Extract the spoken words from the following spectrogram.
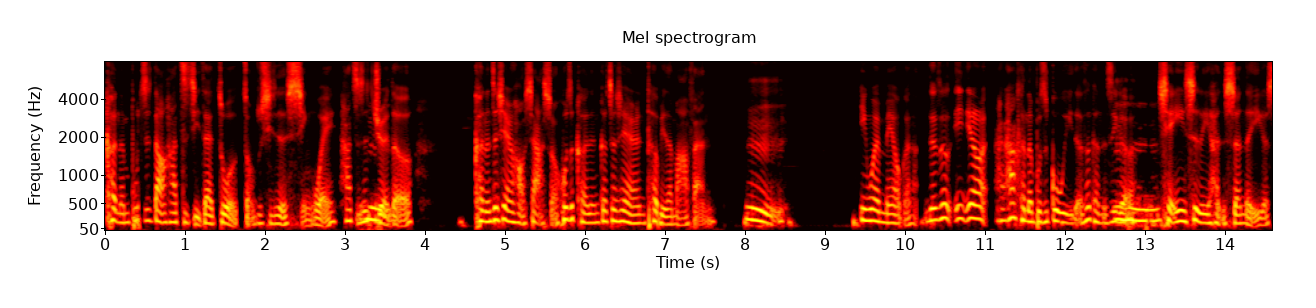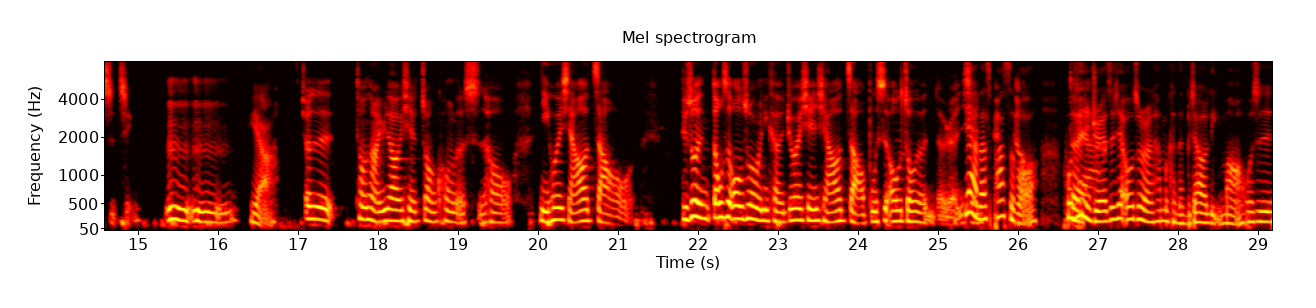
可能不知道他自己在做种族歧视的行为，他只是觉得可能这些人好下手，嗯、或者可能跟这些人特别的麻烦。嗯，因为没有跟他，就是因为他可能不是故意的，这可能是一个潜意识里很深的一个事情。嗯嗯嗯，Yeah，就是通常遇到一些状况的时候，你会想要找。比如说你都是欧洲人，你可能就会先想要找不是欧洲人的人。Yeah, that's possible。或是你觉得这些欧洲人他们可能比较有礼貌，或是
